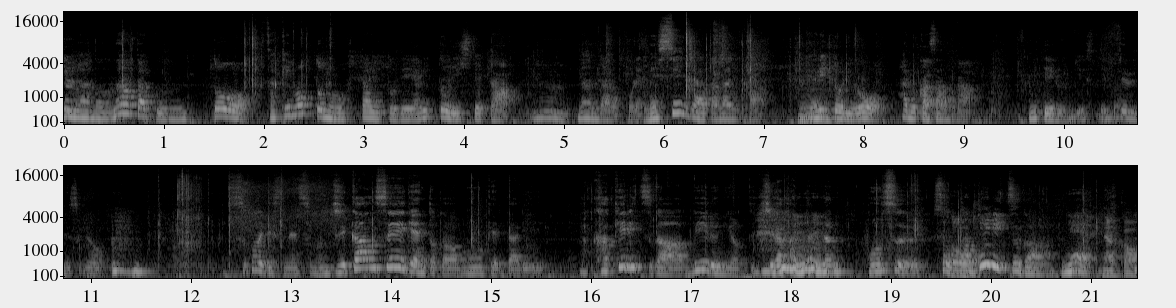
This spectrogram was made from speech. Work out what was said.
今あの直太君と酒モットのお二人とでやり取りしてたうん。なんだろうこれメッセンジャーか何かのやり取りをはるかさんが見てるんですけど。言ってるんですけどすごいですね。その時間制限とかを設けたり掛け率がビールによって違かったりなんか 本数？そうそう。掛け率がね。なんか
